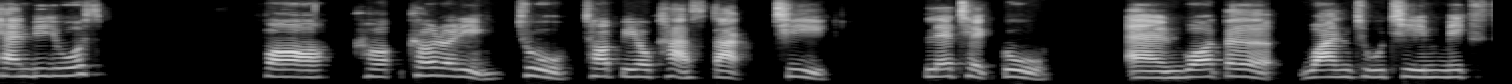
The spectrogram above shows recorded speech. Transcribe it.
can be used for coloring to tapioca starch, tea, latex glue, and water one to three mix.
